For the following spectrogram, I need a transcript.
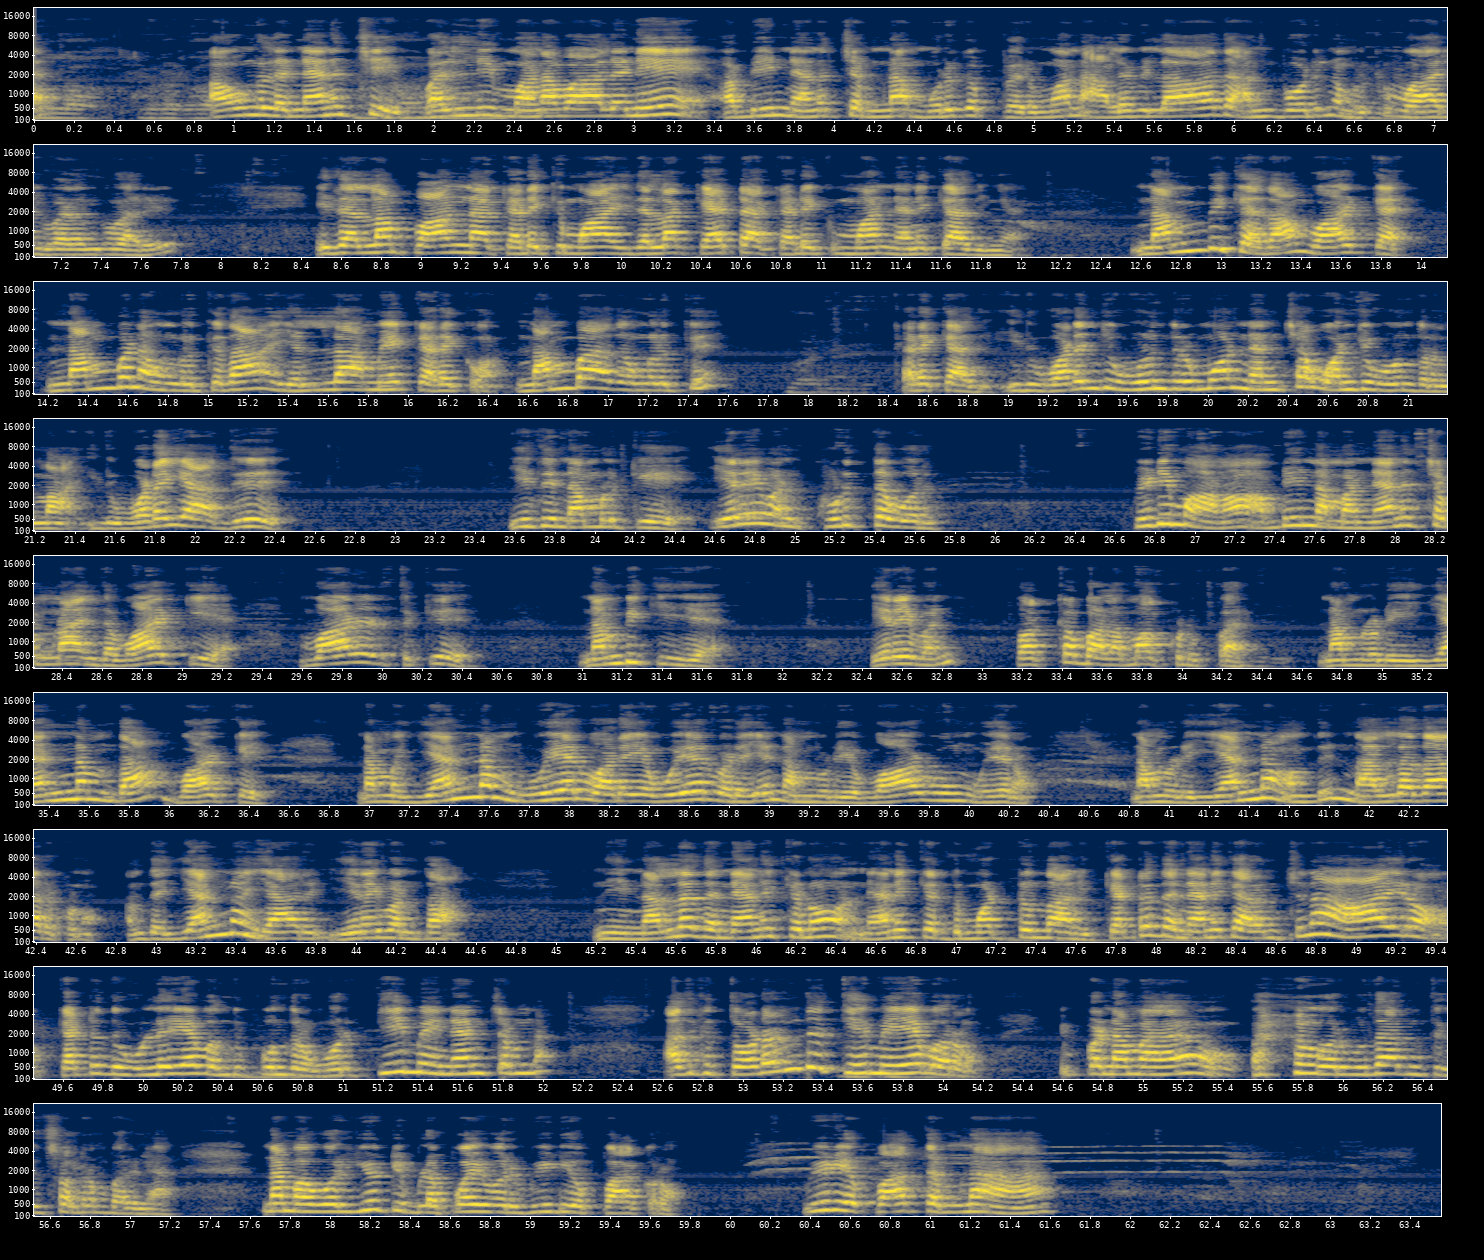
அவங்கள நினச்சி வள்ளி மணவாளனே அப்படின்னு நினச்சோம்னா முருகப்பெருமான் அளவில்லாத அன்போடு நம்மளுக்கு வாரி வழங்குவார். இதெல்லாம் பாடினா கிடைக்குமா? இதெல்லாம் கேட்டால் கிடைக்குமான்னு நினைக்காதீங்க. நம்பிக்கை தான் வாழ்க்கை. நம்பினவங்களுக்கு தான் எல்லாமே கிடைக்கும். நம்பாதவங்களுக்கு கிடைக்காது. இது உடஞ்சி விழுந்துருமோன்னு நினச்சா உடஞ்சி விழுந்துரும் தான். இது உடையாது. இது நம்மளுக்கு இறைவன் கொடுத்த ஒரு பிடிமானம் அப்படின்னு நம்ம நினச்சோம்னா இந்த வாழ்க்கையை வாழறதுக்கு நம்பிக்கையை இறைவன் பக்கபலமாக கொடுப்பார். நம்மளுடைய எண்ணம் தான் வாழ்க்கை. நம்ம எண்ணம் உயர்வடைய உயர்வடைய நம்மளுடைய வாழ்வும் உயரும். நம்மளுடைய எண்ணம் வந்து நல்லதாக இருக்கணும். அந்த எண்ணம் யார்? இறைவன் தான். நீ நல்லதை நினைக்கணும். நினைக்கிறது மட்டும்தான். நீ கெட்டதை நினைக்க ஆரம்பிச்சுன்னா ஆயிரம். கெட்டது உள்ளேயே வந்து பூந்துடும் ஒரு தீமை நினச்சோம்னா அதுக்கு தொடர்ந்து தீமையே வரும். இப்போ நம்ம ஒரு உதாரணத்துக்கு சொல்கிறோம் பாருங்கள் நம்ம ஒரு யூடியூப்பில் போய் ஒரு வீடியோ பார்க்குறோம் வீடியோ பார்த்தோம்னா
